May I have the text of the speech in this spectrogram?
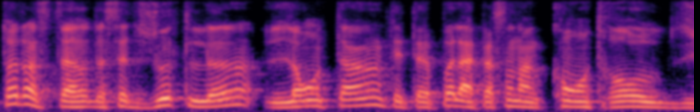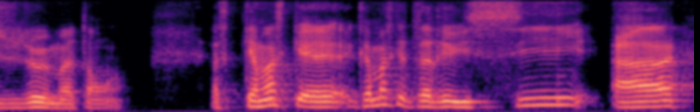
toi, dans cette, cette joute-là, longtemps, tu n'étais pas la personne en contrôle du jeu, mettons. Comment est-ce que tu as réussi à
